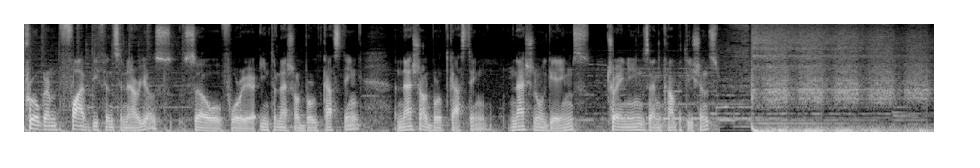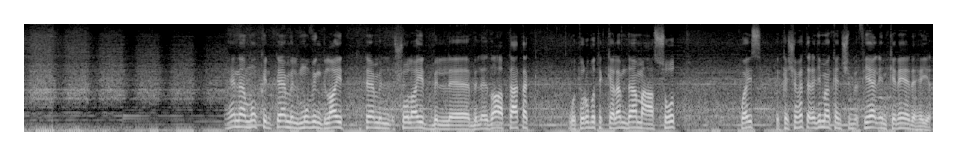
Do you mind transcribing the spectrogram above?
programmed five different scenarios. So for international broadcasting, national broadcasting, national games, trainings and competitions. هنا ممكن تعمل موفينج لايت تعمل شو لايت بالاضاءه بتاعتك وتربط الكلام ده مع الصوت كويس الكشافات القديمه ما كانش فيها الامكانيه دهيت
